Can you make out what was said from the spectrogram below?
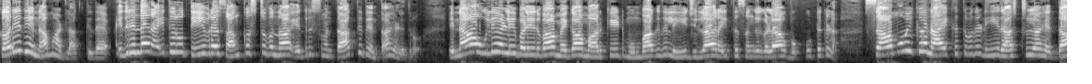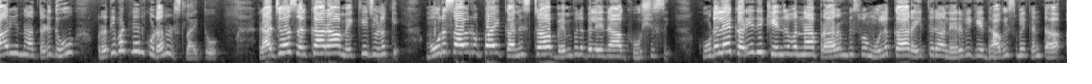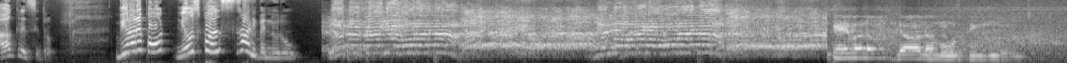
ಖರೀದಿಯನ್ನ ಮಾಡಲಾಗ್ತಿದೆ. ಇದರಿಂದ ರೈತರು ತೀವ್ರ ಸಂಕಷ್ಟವನ್ನ ಎದುರಿಸುವಂತಾಗ್ತಿದೆ ಅಂತ ಹೇಳಿದ್ರು. ಇನ್ನ ಹುಲಿಹಳ್ಳಿ ಬಳಿ ಇರುವ ಮೆಗಾ ಮಾರ್ಕೆಟ್ ಮುಂಭಾಗದಲ್ಲಿ ಜಿಲ್ಲಾ ರೈತ ಸಂಘಗಳ ಒಕ್ಕೂಟಗಳ ಸಾಮೂಹಿಕ ನಾಯಕತ್ವದಡಿ ರಾಷ್ಟ್ರೀಯ ಹೆದ್ದಾರಿಯನ್ನ ತಡೆದು ಪ್ರತಿಭಟನೆಯನ್ನು ಕೂಡ ನಡೆಸಲಾಯಿತು. ರಾಜ್ಯ ಸರ್ಕಾರ ಮೆಕ್ಕೆಜೋಳಕ್ಕೆ ಮೂರು ಸಾವಿರ ರೂಪಾಯಿ ಕನಿಷ್ಠ ಬೆಂಬಲ ಬೆಲೆಯನ್ನ ಘೋಷಿಸಿ ಕೂಡಲೇ ಖರೀದಿ ಕೇಂದ್ರವನ್ನ ಪ್ರಾರಂಭಿಸುವ ಮೂಲಕ ರೈತರ ನೆರವಿಗೆ ಧಾವಿಸಬೇಕಂತ ಆಗ್ರಹಿಸಿದ್ರು bureau report news pulse Ranebennur ಎದಕ್ಕಾಗಿ ಹೋರಾಟ ಎಲ್ಲಿಯವರೆಗೆ ಹೋರಾಟ केवलं ज्ञानमूर्तिं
